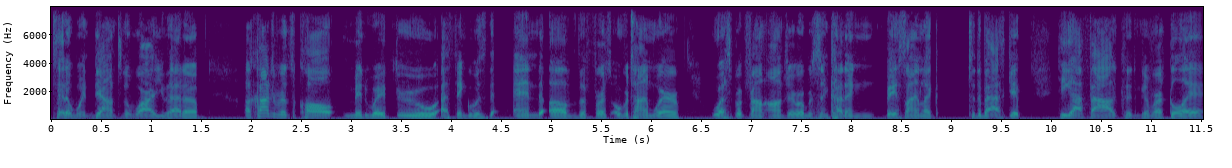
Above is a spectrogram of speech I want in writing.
said, it went down to the wire. You had a, a controversial call midway through, I think it was the end of the first overtime, where Westbrook found Andre Roberson cutting baseline like to the basket. He got fouled, couldn't convert the layup.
